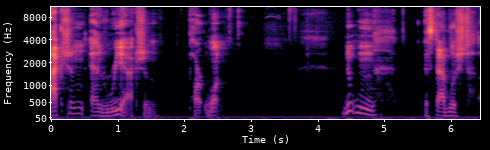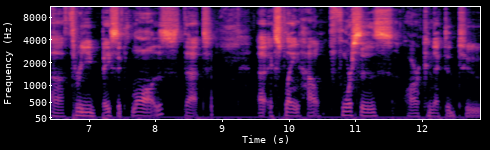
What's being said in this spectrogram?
Action and Reaction, Part 1. Newton established uh, three basic laws that uh, explain how forces are connected to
